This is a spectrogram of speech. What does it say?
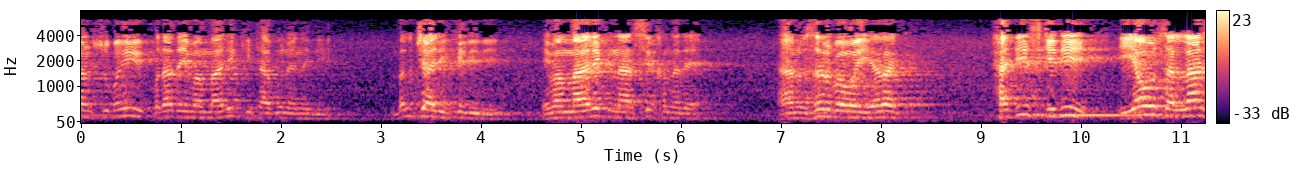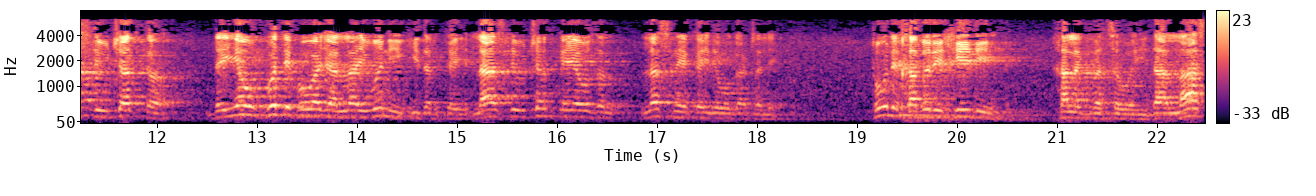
منسوبوي خدا د امام مالک کتابونه نه دي بل چاري کړی دي امام مالک ناسخ نه دی ان ضرب و يرق حدیث کې دي یو ځل لاس دی اوچت ک د یو غته په وجه الله یې ونی کی درکې لاس دی اوچت ک یو ځل لس نه کوي دی وګټلې ټولې خبرې ښې دي خلک به څه وایي دا لاس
